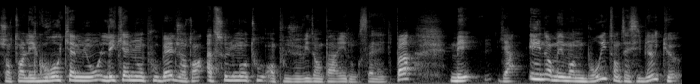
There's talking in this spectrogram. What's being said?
j'entends les gros camions, les camions poubelles, j'entends absolument tout. En plus, je vis dans Paris, donc ça n'aide pas. Mais il y a énormément de bruit, tant et si bien que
